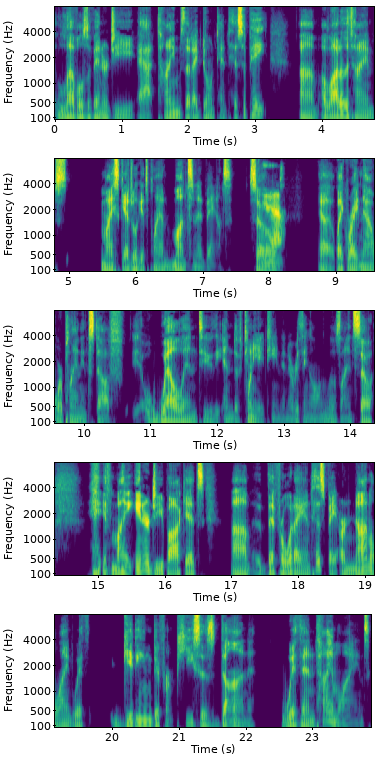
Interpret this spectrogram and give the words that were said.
levels of energy at times that I don't anticipate, um, a lot of the times my schedule gets planned months in advance. So Yeah. Uh, like right now, we're planning stuff well into the end of 2018 and everything along those lines. So, if my energy pockets um, that for what I anticipate are not aligned with getting different pieces done within timelines,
